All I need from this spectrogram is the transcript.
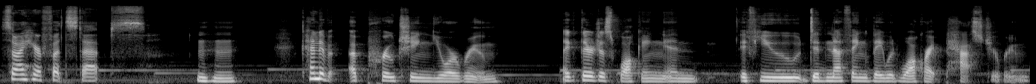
So I hear footsteps. Mm-hmm. Kind of approaching your room. Like they're just walking, and if you did nothing, they would walk right past your room.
